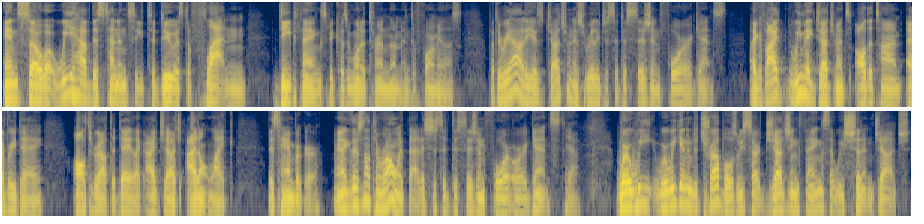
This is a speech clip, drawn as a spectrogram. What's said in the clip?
And so, what we have this tendency to do is to flatten deep things because we want to turn them into formulas. But the reality is, judgment is really just a decision for or against. Like if I, we make judgments all the time, every day, all throughout the day. Like I judge, I don't like this hamburger. I mean, like, there's nothing wrong with that. It's just a decision for or against. Yeah. Where we where we get into trouble is we start judging things that we shouldn't judge.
